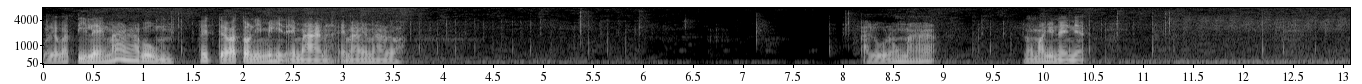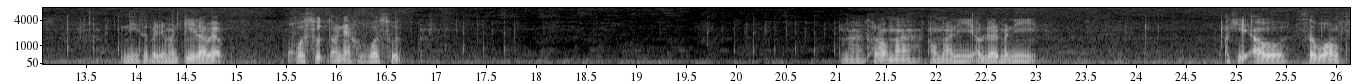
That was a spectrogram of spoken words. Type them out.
บอกเลยว่าตีแรงมากนะครับผมเฮ้ยแต่ว่าตอนนี้ไม่เห็นไอ้มานะไอ้มาไม่มาหรอฮัลโหลน้องม้า น้องม้าอยู่ไหนเนี่ย นี่สไปเดอร์มังกี้เราแบบโคตรสุดตอนนี้คือโคตรสุด มาถอดออกมา เอามานี่ เอาเลือดมานี่ โอเค เอาสวอมไฟ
